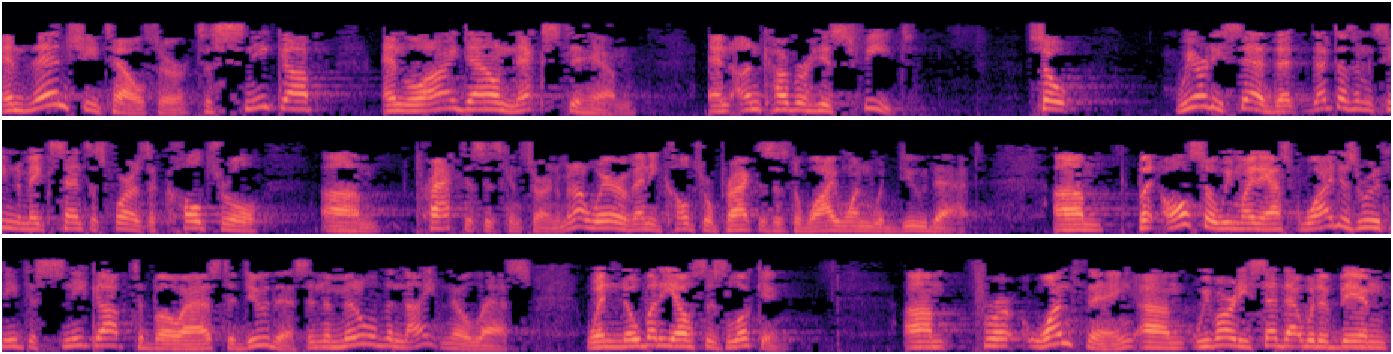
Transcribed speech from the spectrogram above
And then she tells her to sneak up and lie down next to him and uncover his feet. So we already said that that doesn't seem to make sense as far as a cultural um, practice is concerned. I'm not aware of any cultural practice as to why one would do that. Um, but also, we might ask, why does Ruth need to sneak up to Boaz to do this? In the middle of the night, no less, when nobody else is looking. Um, for one thing, um, we've already said that would have been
